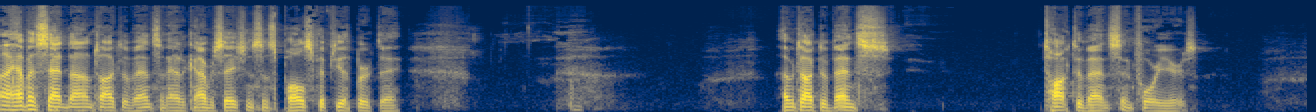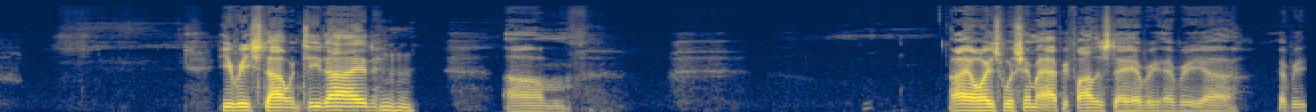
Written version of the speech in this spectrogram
I haven't sat down and talked to Vince and had a conversation since Paul's 50th birthday. I haven't talked to Vince, talked to Vince in four years. He reached out when T died. Mm-hmm. Um, I always wish him a happy Father's Day every every uh, every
